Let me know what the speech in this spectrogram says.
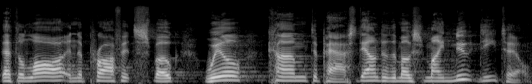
that the law and the prophets spoke will come to pass, down to the most minute detail.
